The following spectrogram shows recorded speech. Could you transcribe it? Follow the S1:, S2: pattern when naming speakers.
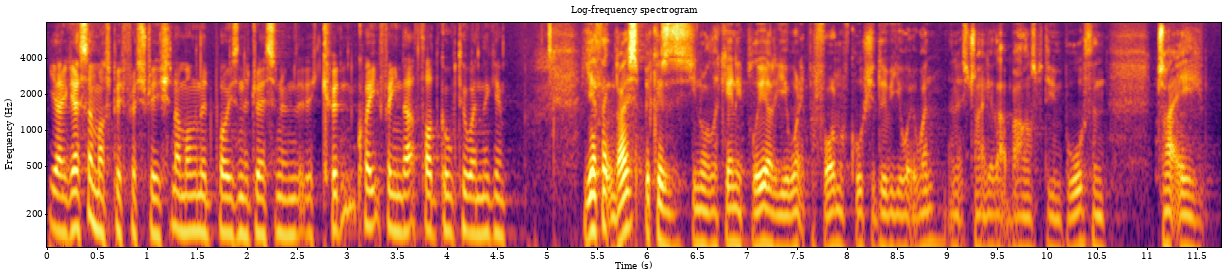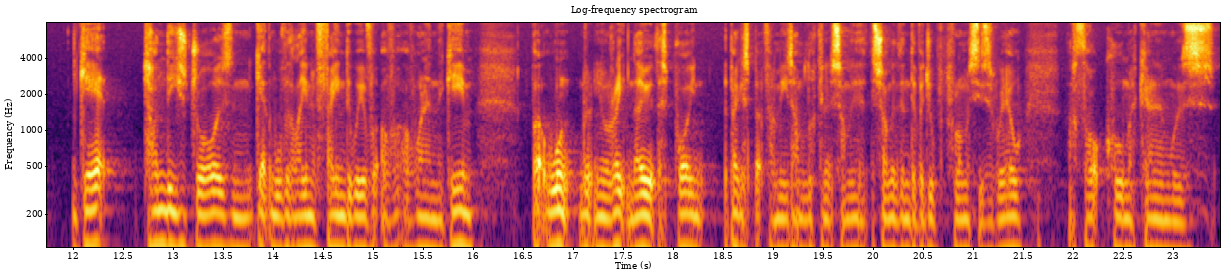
S1: Yeah,
S2: I guess there must be frustration among the boys in the dressing room that they couldn't quite find that third goal to win the game.
S1: Yeah, I think that's because you know, like any player, you want to perform. Of course, you do, but you want to win, and it's trying to get that balance between both and try to get turn these draws and get them over the line and find a way of, of, of winning the game. But won't you know? Right now, at this point, the biggest bit for me is I'm looking at some of the, some of the individual performances as well. I thought Cole McKinnon was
